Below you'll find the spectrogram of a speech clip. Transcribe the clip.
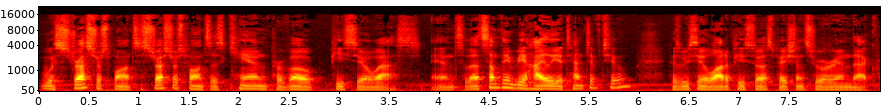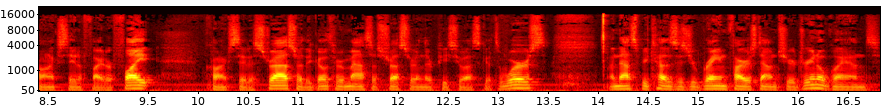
with stress responses, stress responses can provoke PCOS. And so that's something to be highly attentive to because we see a lot of PCOS patients who are in that chronic state of fight or flight, chronic state of stress, or they go through a massive stressor and their PCOS gets worse. And that's because as your brain fires down to your adrenal glands,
